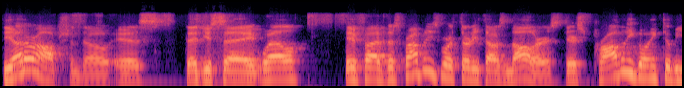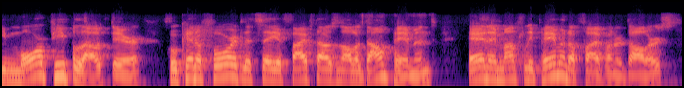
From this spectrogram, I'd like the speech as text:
The other option though is that you say well if, uh, if this property is worth $30,000, there's probably going to be more people out there who can afford, let's say, a $5,000 down payment and a monthly payment of $500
